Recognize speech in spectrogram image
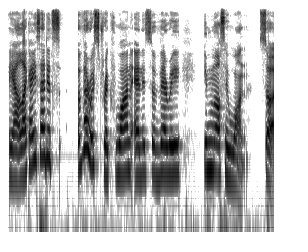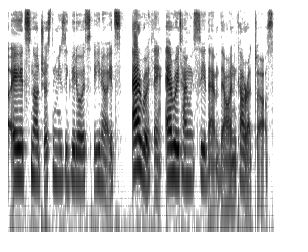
yeah, like I said, it's a very strict one and it's a very immersive one. So it's not just a music video, it's, you know, it's everything. Every time we see them, they are in characters,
